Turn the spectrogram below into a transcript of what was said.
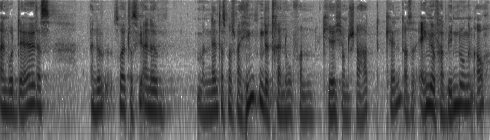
ein Modell, das eine, so etwas wie eine, man nennt das manchmal hinkende Trennung von Kirche und Staat kennt, also enge Verbindungen auch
